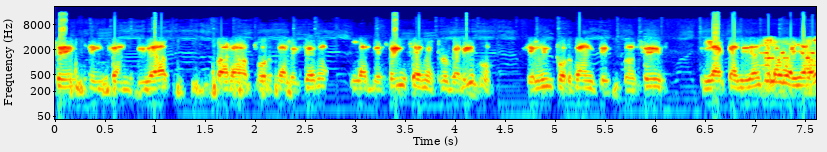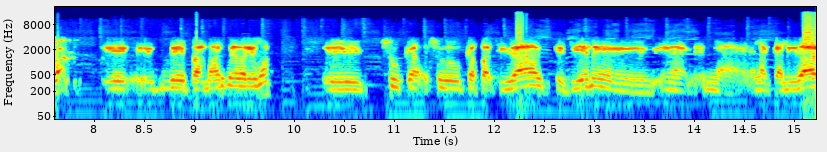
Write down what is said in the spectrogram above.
C en cantidad para fortalecer la defensa de nuestro organismo, que es lo importante. Entonces, la calidad de la guayaba eh, eh, de Palmar de Varela, eh, su, su capacidad que tiene en la, en la- calidad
